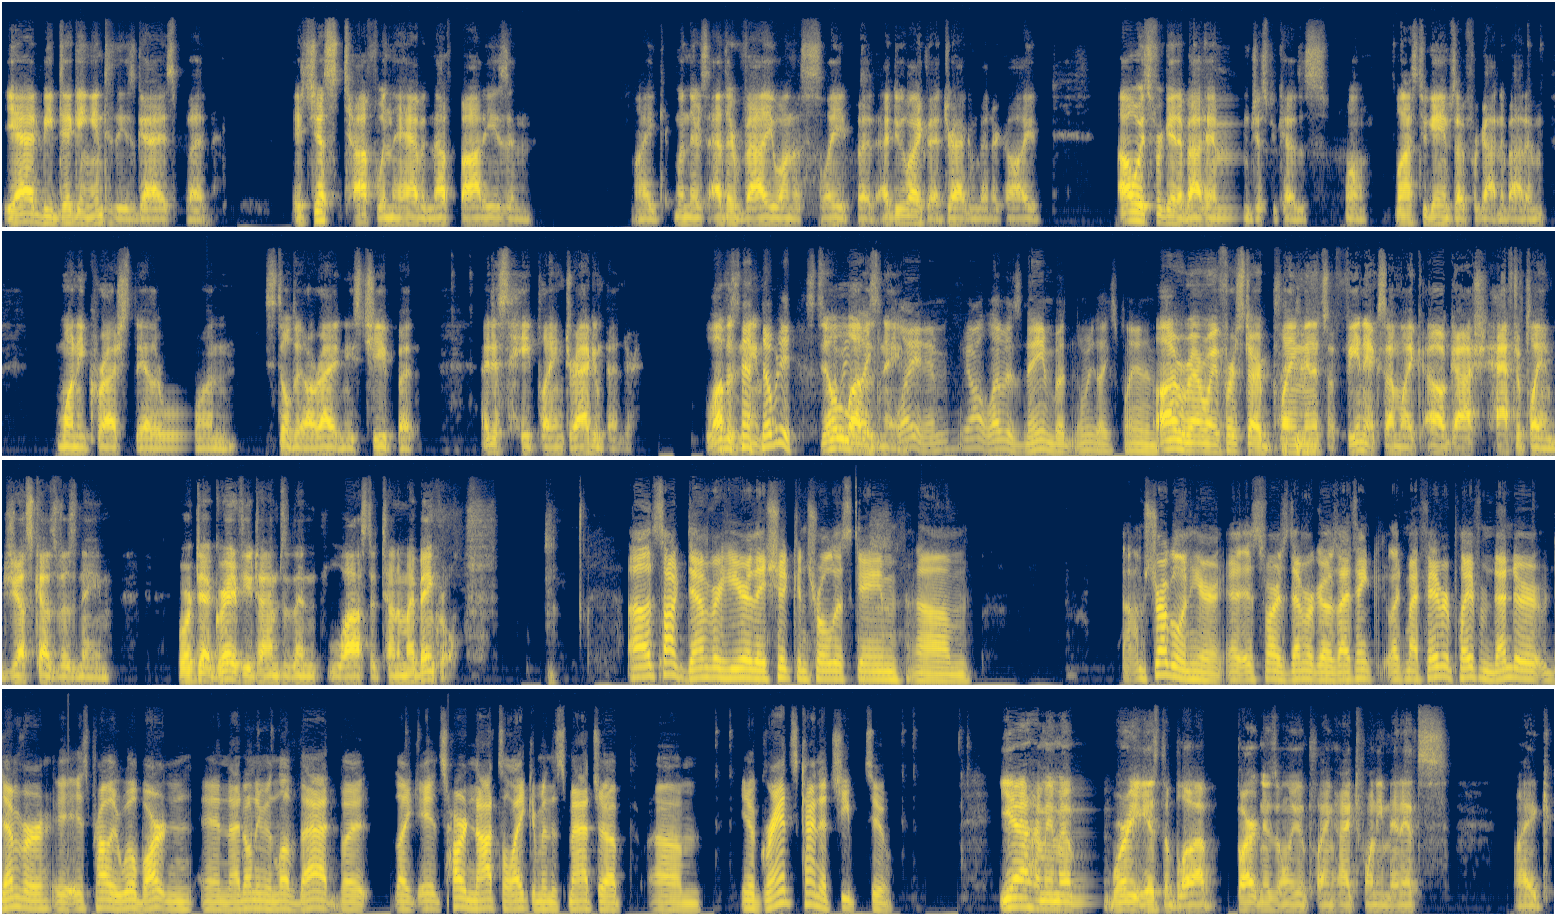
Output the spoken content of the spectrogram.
yeah, I'd be digging into these guys, but it's just tough when they have enough bodies and like when there's other value on the slate. But I do like that Dragan Bender call. I always forget about him just because, well, last two games I've forgotten about him. One he crushed, the other one still did all right, and he's cheap. But I just hate playing Dragan Bender. Love his name. nobody still nobody love his name. Playing him, we all love his name, but nobody likes playing him. I remember when we first started playing minutes with Phoenix. I'm like, oh gosh, have to play him just because of his name. Worked out great a few times, and then lost a ton of my bankroll. Uh, let's talk Denver here. They should control this game. Um, I'm struggling here as far as Denver goes. I think like my favorite play from Denver, Denver is probably Will Barton, and I don't even love that, but like it's hard not to like him in this matchup. Um, you know, Grant's kind of cheap too. Yeah, I mean, my worry is the blowout. Barton has only been playing high 20 minutes, like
